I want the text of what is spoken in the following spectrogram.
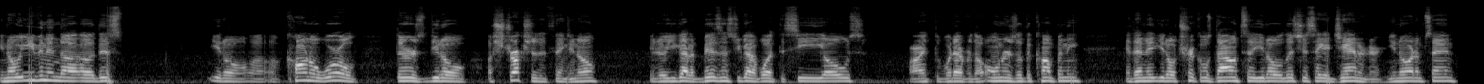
You know, even in the, uh, this, you know, uh, carnal world, there's, you know, a structure to things, you know. You know, you got a business, you got what, the CEOs, all right, whatever, the owners of the company. And then it, you know, trickles down to, you know, let's just say a janitor. You know what I'm saying?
